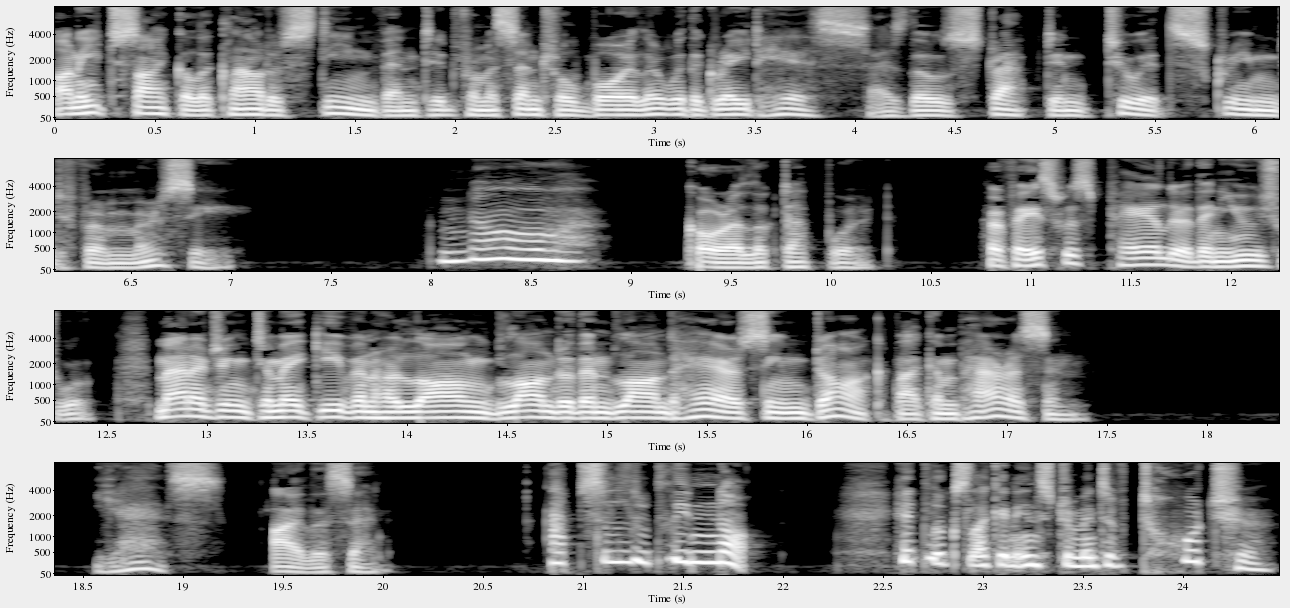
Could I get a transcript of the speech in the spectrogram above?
On each cycle, a cloud of steam vented from a central boiler with a great hiss, as those strapped into it screamed for mercy. No. Cora looked upward. Her face was paler than usual, managing to make even her long, blonder than blonde hair seem dark by comparison. Yes, Eila said. Absolutely not. It looks like an instrument of torture.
